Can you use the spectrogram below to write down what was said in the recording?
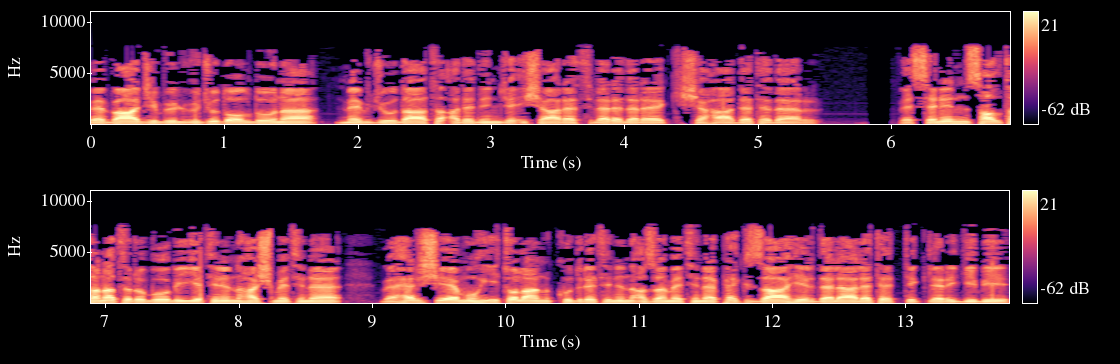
ve vacibül vücud olduğuna mevcudatı adedince işaretler ederek şehadet eder ve senin saltanat-ı rububiyetinin haşmetine ve her şeye muhit olan kudretinin azametine pek zahir delalet ettikleri gibi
